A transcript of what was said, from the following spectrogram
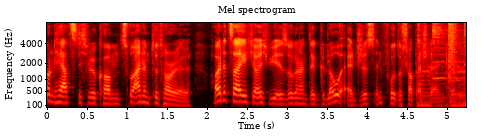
und herzlich willkommen zu einem Tutorial. Heute zeige ich euch, wie ihr sogenannte Glow Edges in Photoshop erstellen könnt.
